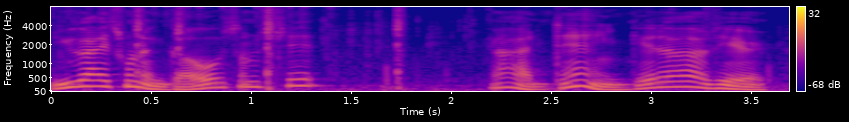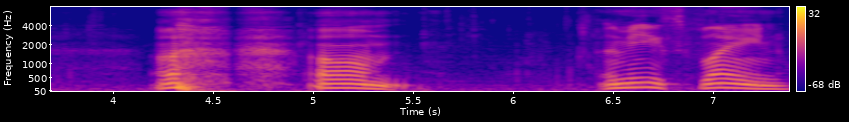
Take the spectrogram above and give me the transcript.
You guys want to go some shit? God dang, get out of here. um, let me explain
